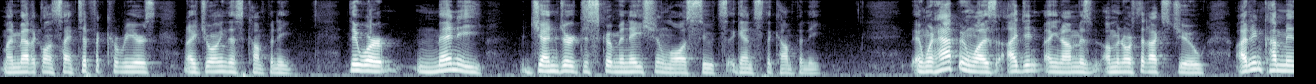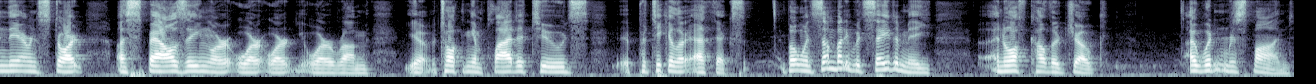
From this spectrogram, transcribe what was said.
my medical and scientific careers and I joined this company. There were many gender discrimination lawsuits against the company. And what happened was, I didn't, you know, I'm, I'm an Orthodox Jew. I didn't come in there and start espousing or, or, or, or um, you know, talking in platitudes, particular ethics. But when somebody would say to me an off color joke, I wouldn't respond.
